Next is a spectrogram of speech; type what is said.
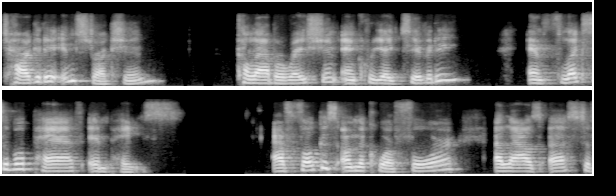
targeted instruction, collaboration and creativity, and flexible path and pace. Our focus on the core four allows us to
